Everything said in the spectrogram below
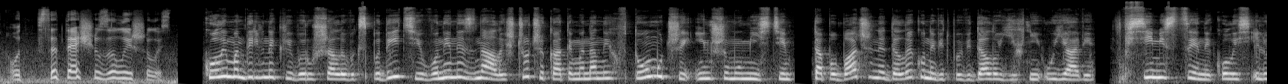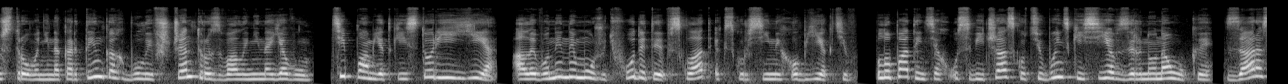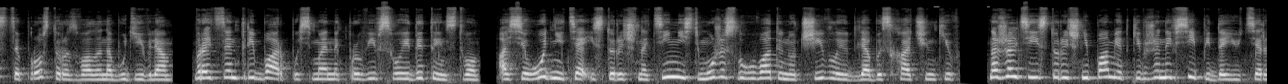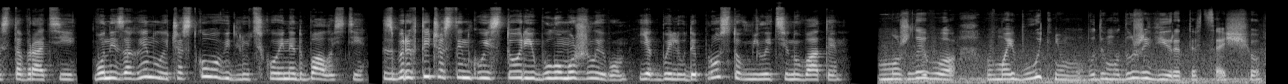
от все те, що залишилось. Коли мандрівники вирушали в експедицію, вони не знали, що чекатиме на них в тому чи іншому місті. Та побачене далеко не відповідало їхній уяві. Всі місцини, колись ілюстровані на картинках, були вщент розвалені наяву. Ці пам'ятки історії є, але вони не можуть входити в склад екскурсійних об'єктів. У Лопатинцях у свій час Коцюбинський сіяв зерно науки. Зараз це просто розвалена будівля. В райцентрі Бар письменник провів своє дитинство. А сьогодні ця історична цінність може слугувати ночівлею для безхатченків. На жаль, ці історичні пам'ятки вже не всі піддаються реставрації. Вони загинули частково від людської недбалості. Зберегти частинку історії було можливо, якби люди просто вміли цінувати. Можливо, в майбутньому будемо дуже вірити в це, що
